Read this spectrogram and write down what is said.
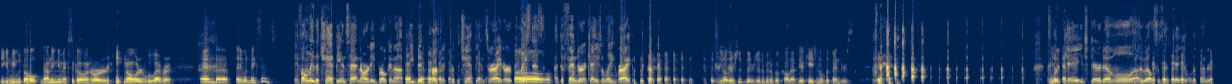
you can meet with the hulk down in new mexico or, or you know or whoever and uh and it would make sense if only the champions hadn't already broken up. He'd been perfect for the champions, right? Or at least as Oh. a defender occasionally, right? you know, there should there should have been a book called that, The Occasional Defenders. Know, Luke Cage, Daredevil. Uh, who else is an occasional defender?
